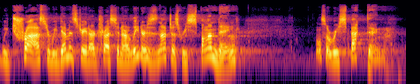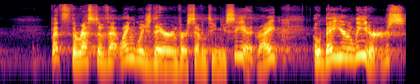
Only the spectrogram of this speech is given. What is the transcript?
we trust or we demonstrate our trust in our leaders is not just responding, also respecting. That's the rest of that language there in verse 17. You see it, right? Obey your leaders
